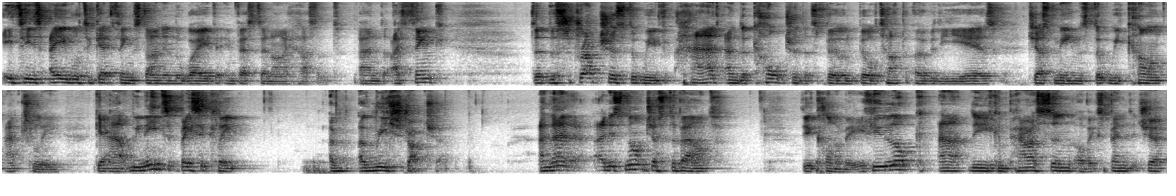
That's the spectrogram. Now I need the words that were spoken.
it is able to get things done in the way that Invest NI hasn't. And I think that the structures that we've had and the culture that's been built up over the years just means that we can't actually get out. We need to basically a, a restructure. And that and it's not just about the economy. If you look at the comparison of expenditure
